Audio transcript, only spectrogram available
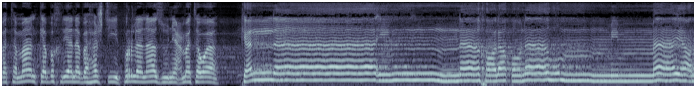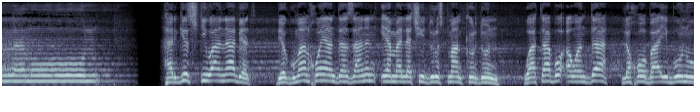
بە تەمان کە بخرێنە بەهشتی پڕ لە ناز و نیعممەتەوە كلا إنا خلقناهم مما يعلمون. هەرگز شتیوان نابێت. بێگومان خۆیان دەزانن ئێمە لە چی دروستمان کردوون. واتا بۆ ئەوەندە لە خۆبایی بوون و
